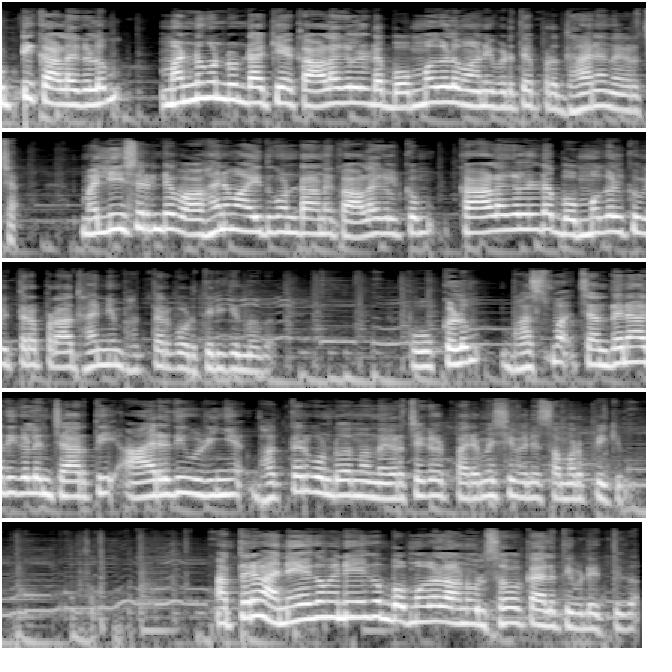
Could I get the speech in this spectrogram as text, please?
കുട്ടിക്കാളകളും മണ്ണുകൊണ്ടുണ്ടാക്കിയ കാളകളുടെ ബൊമ്മകളുമാണ് ഇവിടുത്തെ പ്രധാന നേർച്ച. മല്ലീശ്വരന്റെ വാഹനമായതുകൊണ്ടാണ് കാളകൾക്കും കാളകളുടെ ബൊമ്മകൾക്കും ഇത്ര പ്രാധാന്യം ഭക്തർ കൊടുത്തിരിക്കുന്നത്. പൂക്കളും ഭസ്മ ചന്ദനാദികളും ചാർത്തി ആരതി ഒഴിഞ്ഞ് ഭക്തർ കൊണ്ടുവന്ന നേർച്ചകൾ പരമശിവന് സമർപ്പിക്കും. അത്തരം അനേകമനേകം ബൊമ്മകളാണ് ഉത്സവകാലത്ത് ഇവിടെ എത്തുക.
